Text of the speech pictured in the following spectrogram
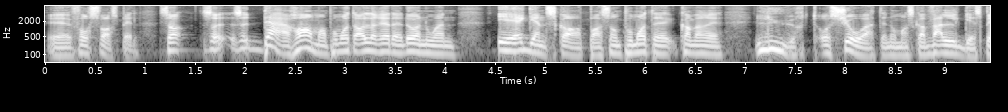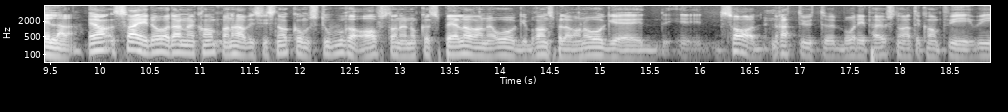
eh, forsvarsspill. Så, så, så, der har man på en måte allerede da noen egenskaper som på en måte kan være lurt å se etter når man skal velge spillere. Ja, Si da denne kampen her, hvis vi snakker om store avstander, noe spillerne og brannspillerne òg sa rett ut både i pausen og etter kamp vi, vi,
